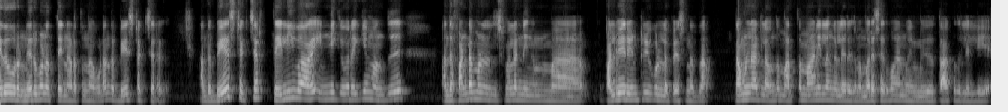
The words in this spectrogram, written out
ஏதோ ஒரு நிறுவனத்தை நடத்தினா கூட அந்த பேஸ் ஸ்ட்ரக்சர் இருக்குது அந்த பேஸ் ஸ்ட்ரக்சர் தெளிவாக இன்னைக்கு வரைக்கும் வந்து அந்த ஃபண்டமெண்டல்ஸ் மேலே நீங்கள் நம்ம பல்வேறு இன்டர்வியூக்குள்ளே பேசுனது தான் தமிழ்நாட்டில் வந்து மற்ற மாநிலங்களில் இருக்கிற மாதிரி சிறுபான்மையின் மீது தாக்குதல் இல்லையே.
